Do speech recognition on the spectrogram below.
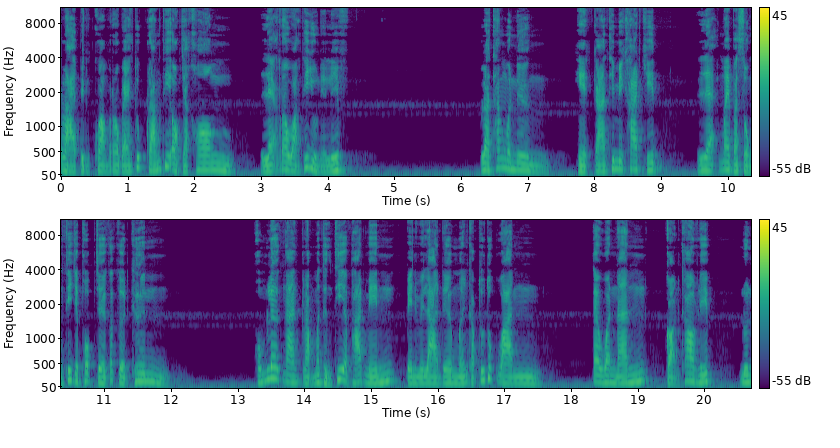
กลายเป็นความระแวงทุกครั้งที่ออกจากห้อง และระหว่างที่อยู่ในลิฟต์กระทั่งวันหนึ่ง เหตุการณ์ที่ไม่คาดคิด และไม่ประสงค์ที่จะพบเจอก็เกิดขึ้น ผมเลิกงานกลับมาถึงที่อพาร์ตเมนต์เป็นเวลาเดิมเหมือนกับทุกๆวัน แต่วันนั้นก่อนเข้าลิฟต์รุ่น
